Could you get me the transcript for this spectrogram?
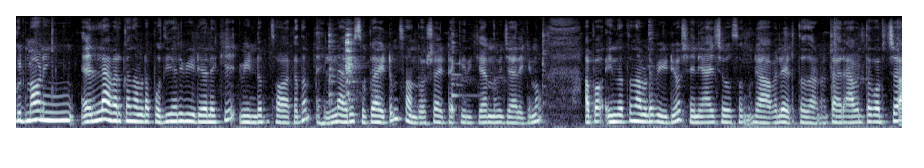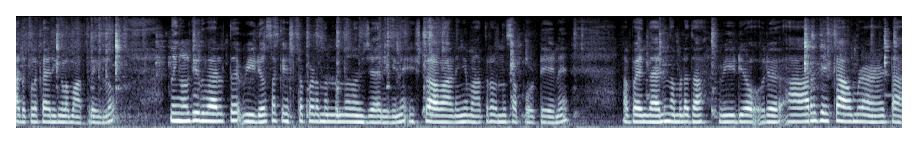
ഗുഡ് മോർണിംഗ്. എല്ലാവർക്കും നമ്മുടെ പുതിയൊരു വീഡിയോയിലേക്ക് വീണ്ടും സ്വാഗതം. എല്ലാവരും സുഖമായിട്ടും സന്തോഷമായിട്ടൊക്കെ ഇരിക്കുകയെന്ന് വിചാരിക്കുന്നു. അപ്പോൾ ഇന്നത്തെ നമ്മുടെ വീഡിയോ ശനിയാഴ്ച ദിവസം രാവിലെ എടുത്തതാണ് കേട്ടോ. രാവിലത്തെ കുറച്ച് അടുക്കള കാര്യങ്ങൾ മാത്രമേ ഉള്ളൂ. നിങ്ങൾക്ക് ഇതുപോലത്തെ വീഡിയോസൊക്കെ ഇഷ്ടപ്പെടുന്നുണ്ടെന്നാണ് വിചാരിക്കുന്നത്. ഇഷ്ടമാവുകയാണെങ്കിൽ മാത്രം ഒന്ന് സപ്പോർട്ട് ചെയ്യണേ. അപ്പോൾ എന്തായാലും നമ്മുടെ വീഡിയോ ഒരു ആറരയൊക്കെ ആകുമ്പോഴാണ് കേട്ടോ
